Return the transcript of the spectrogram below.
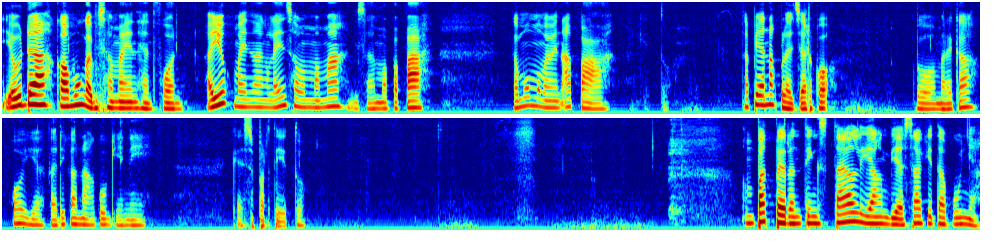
Ya udah kamu nggak bisa main handphone. Ayo main yang lain sama mama bisa sama papa. Kamu mau main apa? Gitu. Tapi anak belajar kok. Bahwa mereka oh iya tadi karena aku gini. Kayak seperti itu empat parenting style yang biasa kita punya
